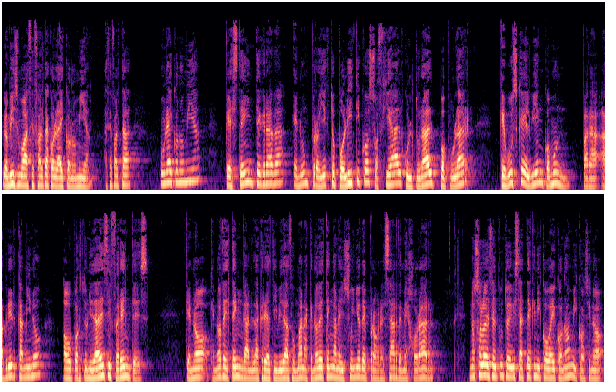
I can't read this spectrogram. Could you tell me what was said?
Lo mismo hace falta con la economía. Hace falta una economía que esté integrada en un proyecto político, social, cultural, popular, que busque el bien común para abrir camino a oportunidades diferentes, que no, que no detengan la creatividad humana, que no detengan el sueño de progresar, de mejorar, no solo desde el punto de vista técnico o económico, sino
